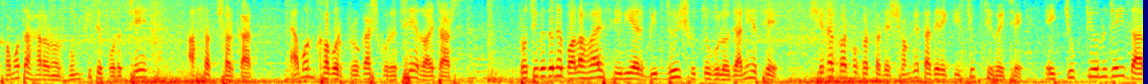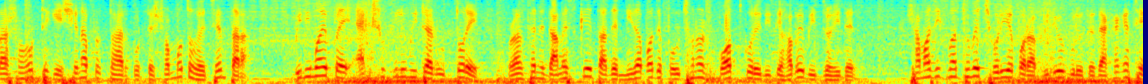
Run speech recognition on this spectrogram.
ক্ষমতা হারানোর হুমকিতে পড়েছে আসাদ সরকার। এমন খবর প্রকাশ করেছে রয়টার্স। প্রতিবেদনে বলা হয়, সিরিয়ার বিদ্রোহী সূত্রগুলো জানিয়েছে, সেনা কর্মকর্তাদের সঙ্গে তাদের একটি চুক্তি হয়েছে। এই চুক্তি অনুযায়ী দারা শহর থেকে সেনা প্রত্যাহার করতে সম্মত হয়েছেন তারা। বিনিময়ে প্রায় একশো কিলোমিটার উত্তরে রাজধানী দামেস্কে তাদের নিরাপদে পৌঁছানোর পথ করে দিতে হবে বিদ্রোহীদের। সামাজিক মাধ্যমে ছড়িয়ে পড়া ভিডিওগুলোতে দেখা গেছে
